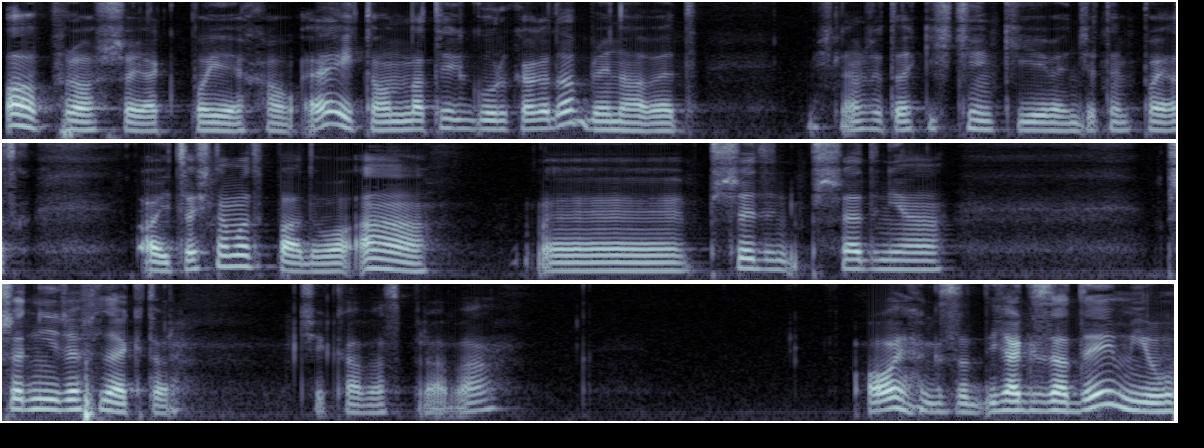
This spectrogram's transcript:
O, proszę, jak pojechał. Ej, to on na tych górkach dobry nawet. Myślałem, że to jakiś cienki będzie ten pojazd. Oj, coś nam odpadło. A, yy, przed, przednia, przedni reflektor. Ciekawa sprawa. O, jak, za, jak zadymił.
